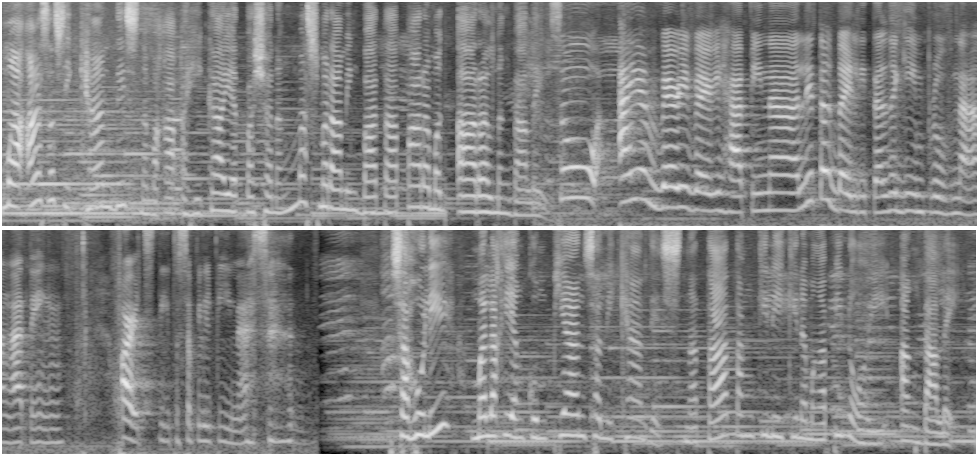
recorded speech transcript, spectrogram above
Umaasa si Candice na makakahikayat pa siya ng mas maraming bata para mag-aral ng ballet. So, I am very, very happy na little by little nag improve na ang ating arts dito sa Pilipinas. Sa huli, malaki ang kumpiyansa ni Candice na tatangkiliki ng mga Pinoy ang ballet.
